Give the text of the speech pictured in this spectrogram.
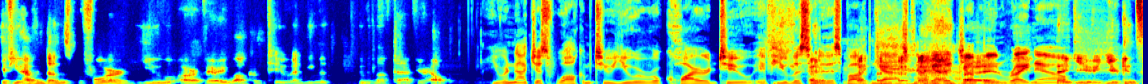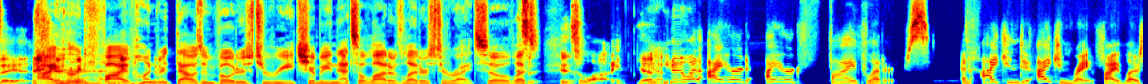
if you haven't done this before, you are very welcome to, and we would we would love to have your help. You are not just welcome to, you are required to if you listen to this podcast. You got to jump right. in right now. Thank you. You can say it. I heard 500,000 voters to reach. I mean, that's a lot of letters to write. So let's. It's a, it's a lot. Yeah. yeah. You know what? I heard, I heard five letters and I can do I can write five letters.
